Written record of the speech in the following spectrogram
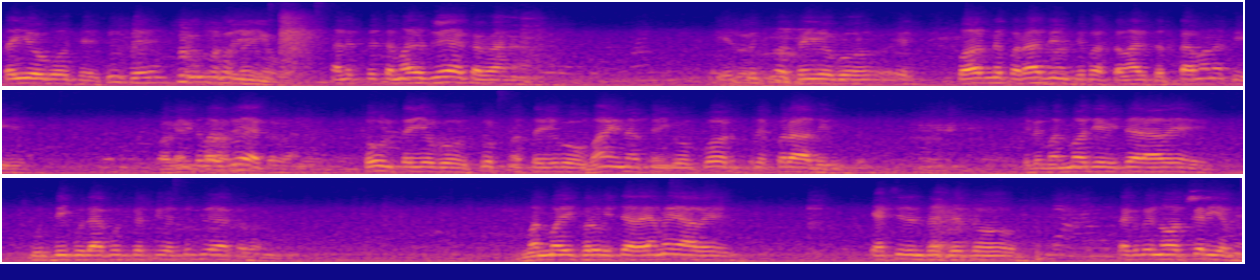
સંયોગો છે. શું છે. અને તમારે જોયા કરવાના. એ સૂક્ષ્મ સંયોગો એ પર ને પરાધીન છે બસ તમારી સત્તામાં નથી તમારે જોયા કરવાના. સ્થૂળ સંયોગો સૂક્ષ્મ સંયોગો વાણીના સંયોગો પર ને પરાધીન છે. એટલે મનમાં જે વિચાર આવે બુદ્ધિ કુદાકુદ કરતી હોય તો જોયા કરવાનું. મનમાં એક ખરો વિચાર એમ આવે. એક્સિડન્ટ થશે તો તો કે ભાઈ નોંધ કરી અમે.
